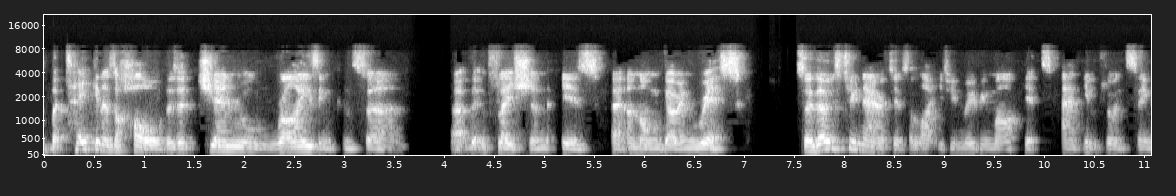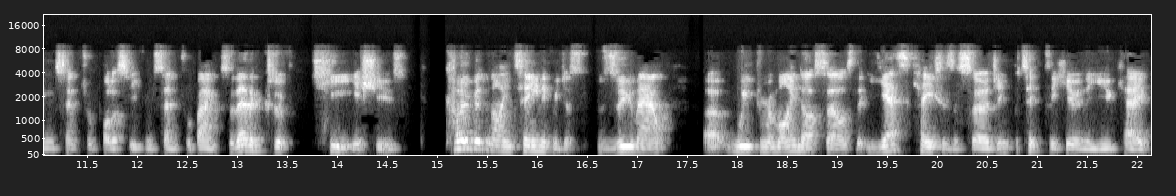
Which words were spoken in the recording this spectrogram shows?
but taken as a whole, there's a general rising concern uh, that inflation is an ongoing risk. So those two narratives are likely to be moving markets and influencing central policy from central banks. So they're the sort of key issues. COVID-19, if we just zoom out, uh, we can remind ourselves that yes, cases are surging, particularly here in the UK,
